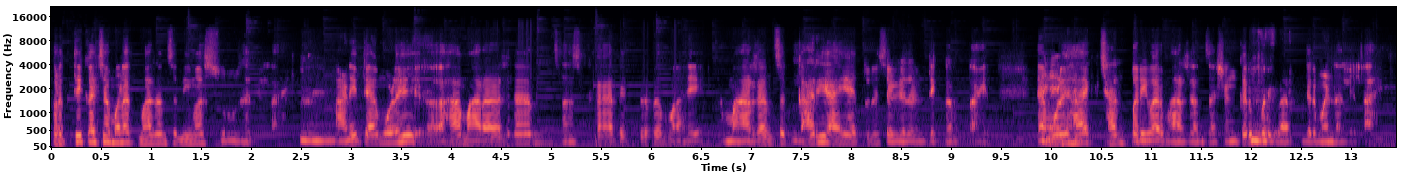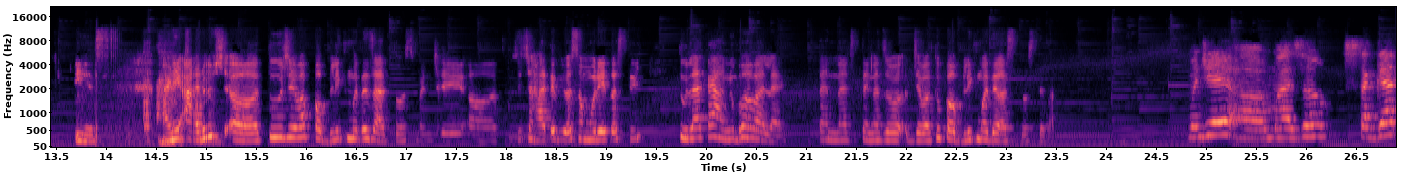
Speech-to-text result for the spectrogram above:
प्रत्येकाच्या मनात महाराजांचा निवास सुरू झालेला आहे. आणि त्यामुळे हा महाराजांचाच कार्यक्रम आहे महाराजांचं कार्य आहे यातून सगळेजण ते करत आहेत. त्यामुळे हा एक छान परिवार महाराजांचा शंकर. परिवार निर्माण झालेला आहे. येस आणि आरुष तू जेव्हा पब्लिकमध्ये जातोस म्हणजे तुझे चाहते तुझ्या समोर येत असतील तुला काय अनुभव आलाय? त्यांना त्यांना जो- जेव्हा तू पब्लिकमध्ये असतोस तेव्हा. म्हणजे माझं सगळ्यात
